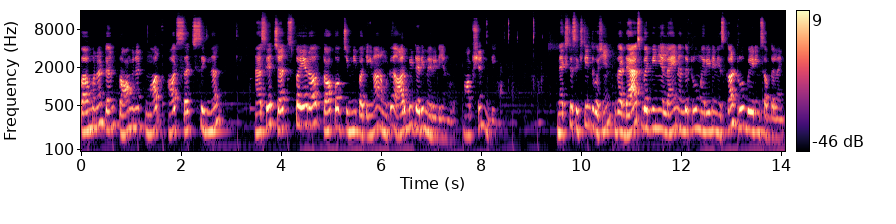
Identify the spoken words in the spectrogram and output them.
permanent and prominent mark or such signal as a church spire or top of chimney பார்த்தீங்கன்னா நமக்கு arbitrary meridian வரும் option D next sixteenth question the dash between a line and the true meridian is called true bearings of the line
